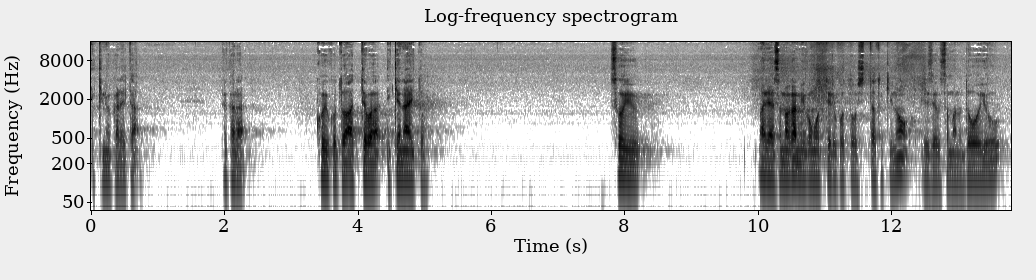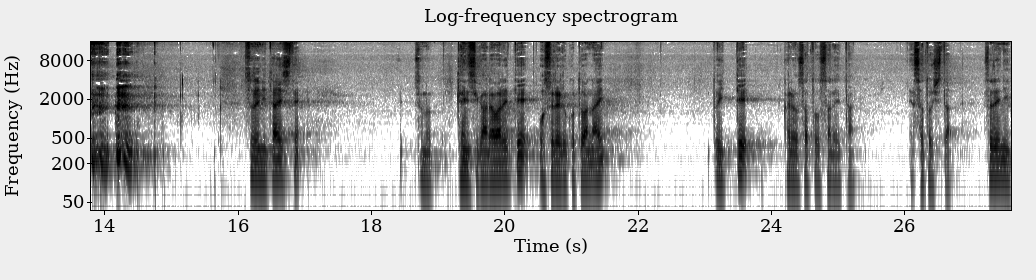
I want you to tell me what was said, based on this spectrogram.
生き抜かれた。だからこういうことはあってはいけないと。そういうマリア様が身ごもっていることを知った時のヨゼフ様の動揺。それに対してその天使が現れて恐れることはない。と言って彼を諭された。諭した。それに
